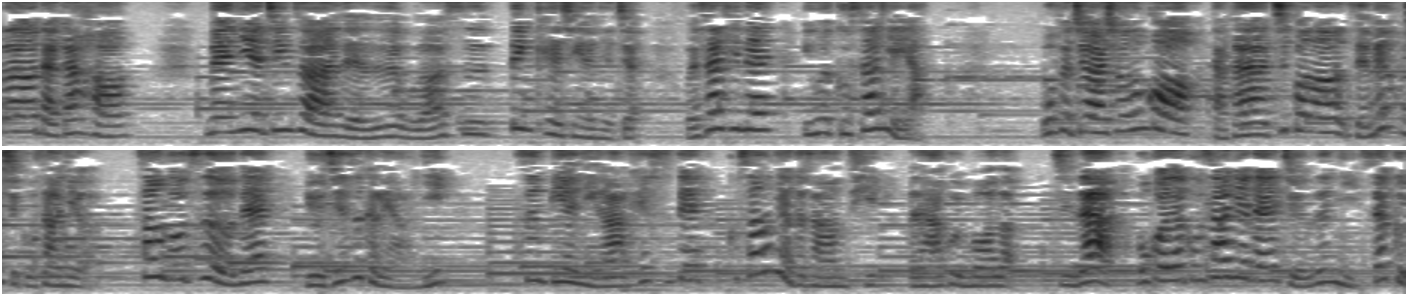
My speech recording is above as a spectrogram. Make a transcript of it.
Hello，大家好。每年的今朝啊，侪是吴老师顶开心的日节。为啥体呢？因为过生日呀。我发觉啊，小辰光大家基本上侪蛮欢喜过生日的。长大之后呢，尤其是搿两年，身边的人啊，开始对过生日搿桩事体勿大感冒了。其实啊，我觉着过生日呢，就是仪式感。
